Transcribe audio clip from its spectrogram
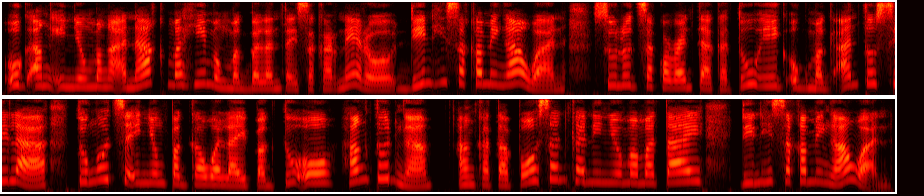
Ug ang inyong mga anak mahimong magbalantay sa karnero dinhi sa kamingawan sulod sa 40 ka tuig ug magantos sila tungod sa inyong pagkawalay pagtuo hangtod nga ang kataposan kaninyo mamatay dinhi sa kamingawan.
